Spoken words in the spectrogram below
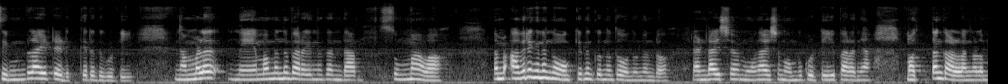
സിമ്പിളായിട്ട് എടുക്കരുത് കുട്ടി. നമ്മൾ നിയമം എന്ന് പറയുന്നത് എന്താ? സുമ്മാവാ. അവരിങ്ങനെ നോക്കി നിൽക്കുന്നു തോന്നുന്നുണ്ടോ? രണ്ടാഴ്ച മൂന്നാഴ്ച മുമ്പ് കുട്ടി ഈ പറഞ്ഞ മൊത്തം കള്ളങ്ങളും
